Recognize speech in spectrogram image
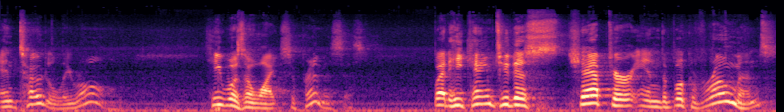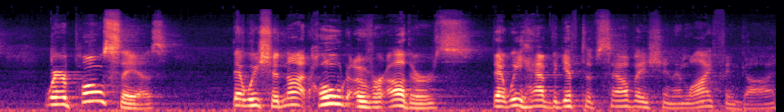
and totally wrong. He was a white supremacist. But he came to this chapter in the book of Romans where Paul says that we should not hold over others that we have the gift of salvation and life in God,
